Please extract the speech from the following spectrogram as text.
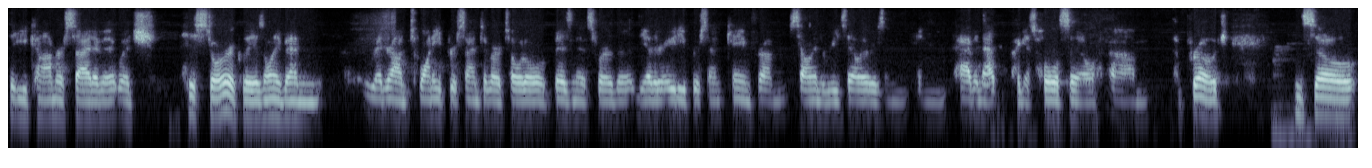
the e-commerce side of it, which historically has only been right around 20% of our total business, where the, the other 80% came from selling to retailers and, and having that, I guess, wholesale um, approach. And so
